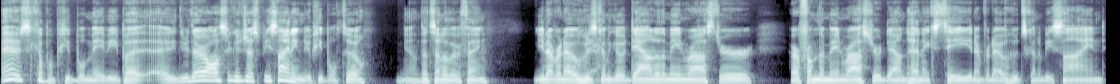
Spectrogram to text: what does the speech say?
Eh, there's a couple people maybe, but uh, there also could just be signing new people too. You know, that's another thing. You never know who's yeah. going to go down to the main roster or from the main roster down to NXT. You never know who's going to be signed.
